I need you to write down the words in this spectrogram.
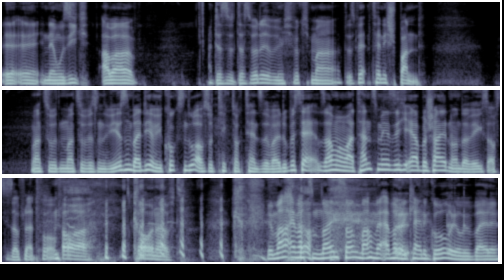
äh, in der Musik. Aber das, das würde mich wirklich mal, das fände ich spannend. Mal zu, mal zu wissen. Wie ist denn bei dir? Wie guckst denn du auf so TikTok-Tänze? Weil du bist ja, sagen wir mal, tanzmäßig eher bescheiden unterwegs auf dieser Plattform. Oh, grauenhaft. Wir machen einfach zum neuen Song, machen wir einfach eine kleine Choreo, wir beide.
